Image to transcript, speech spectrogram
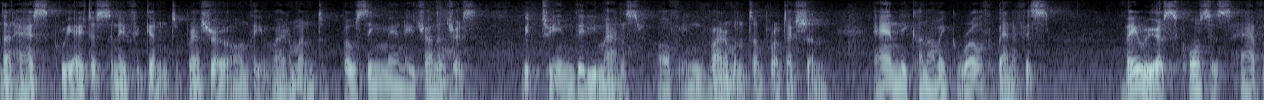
that has created significant pressure on the environment, posing many challenges between the demands of environmental protection and economic growth benefits. Various causes have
